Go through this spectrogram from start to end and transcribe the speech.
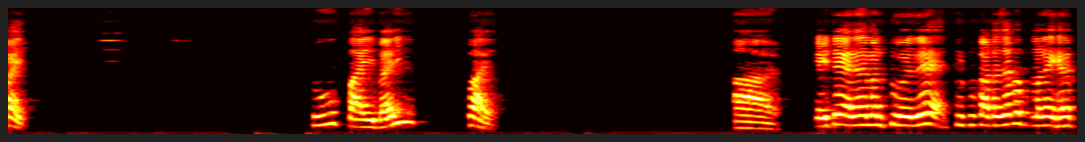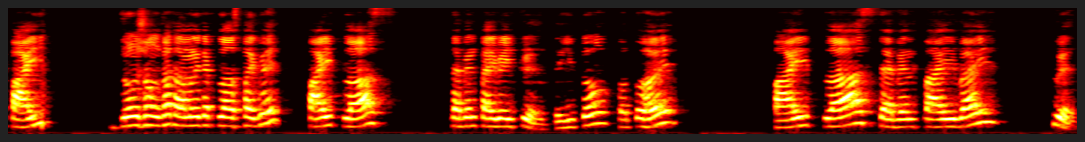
five two pi by five আর এইটা এন এর মান টু হইলে টু টু কাটা যাবে মানে এখানে পাই জোড় সংখ্যা, তার মানে এটা প্লাস থাকবে pi plus seven pi by twelve দেখি তো কত হয়? Pi plus seven pi by twelve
